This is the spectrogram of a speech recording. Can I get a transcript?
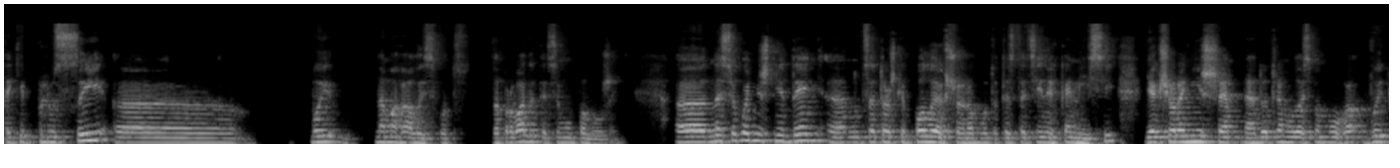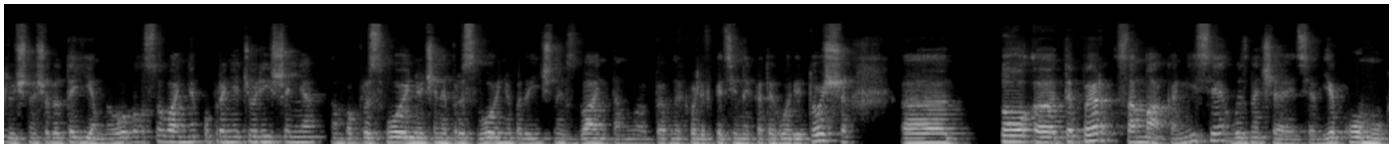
такі плюси ми намагались от запровадити в цьому положенні? Е, На сьогоднішній день е, ну це трошки полегшує роботу тестаційних комісій. Якщо раніше е, дотримувалась вимога виключно щодо таємного голосування по прийняттю рішення, там по присвоєнню чи не присвоєнню педагогічних звань, там певних кваліфікаційних категорій тощо, то е, тепер сама комісія визначається, в якому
